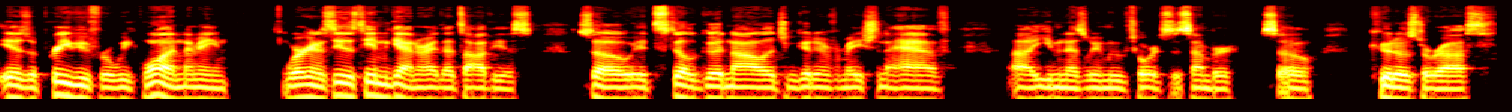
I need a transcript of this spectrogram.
it was a preview for Week One, I mean, we're going to see this team again, right? That's obvious. So it's still good knowledge and good information to have, uh, even as we move towards December. So kudos to Ross.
